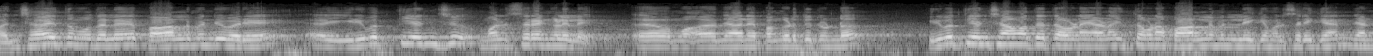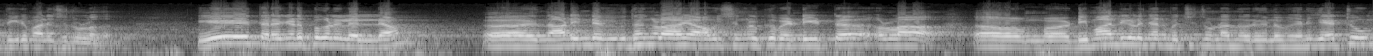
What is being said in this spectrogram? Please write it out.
പഞ്ചായത്ത് മുതൽ പാർലമെന്റ് വരെ ഇരുപത്തിയഞ്ച് മത്സരങ്ങളിൽ ഞാൻ പങ്കെടുത്തിട്ടുണ്ട്. ഇരുപത്തിയഞ്ചാമത്തെ തവണയാണ് ഇത്തവണ പാർലമെന്റിലേക്ക് മത്സരിക്കാൻ ഞാൻ തീരുമാനിച്ചിട്ടുള്ളത്. ഈ തെരഞ്ഞെടുപ്പുകളിലെല്ലാം നാടിന്റെ വിവിധങ്ങളായ ആവശ്യങ്ങൾക്ക് വേണ്ടിയിട്ട് ഉള്ള ഡിമാൻഡുകൾ ഞാൻ വെച്ചിട്ടുണ്ടെന്നൊരിക്കലും എനിക്ക് ഏറ്റവും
